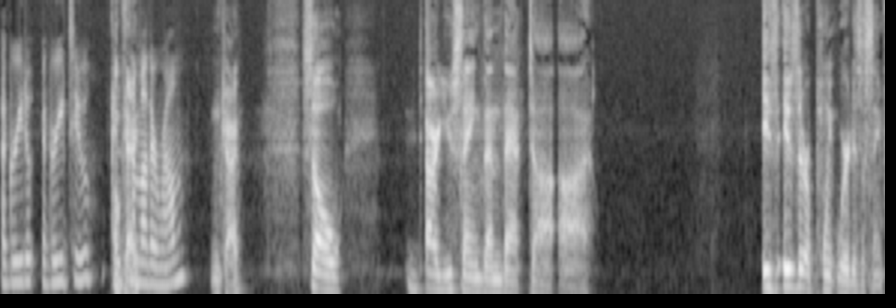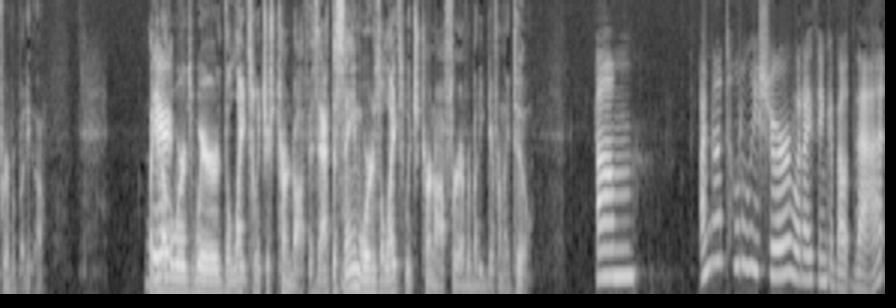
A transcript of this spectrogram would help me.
agreed to, agreed to in Okay. some other realm. Okay. So, are you saying then that uh, uh, is is there a point where it is the same for everybody though? Like in other words, where the light switch is turned off, is that the same, or does the light switch turn off for everybody differently too? Um, I'm not totally sure what I think about that.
